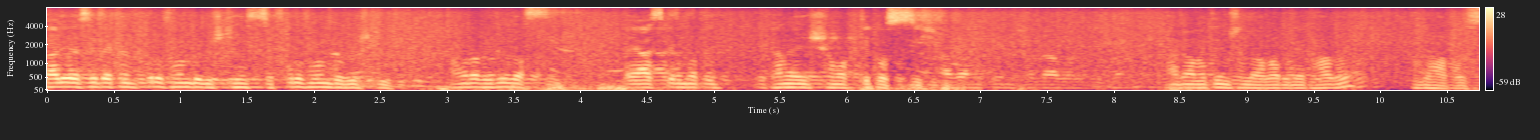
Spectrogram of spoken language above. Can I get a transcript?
দাঁড়িয়ে আছে দেখেন, প্রচণ্ড বৃষ্টি হচ্ছে, প্রচণ্ড বৃষ্টি। আমরা ভেতরে যাচ্ছি। তাই আজকের মতো এখানে সমাপ্তি করছি। আগামীতে ইনশাল্লাহ আবার দেখা হবে। খুদা হাফেজ।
